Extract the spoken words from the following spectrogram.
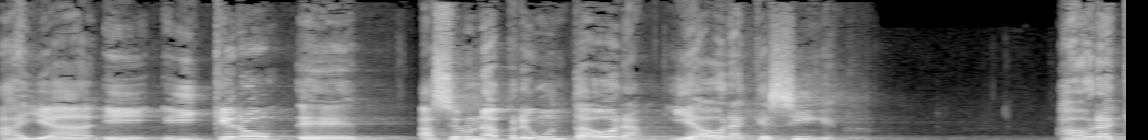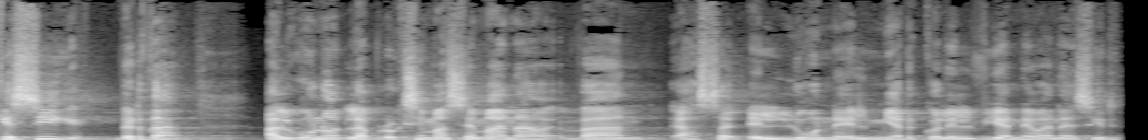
allá. Y, y quiero eh, hacer una pregunta ahora. ¿Y ahora qué sigue? ¿Ahora qué sigue? ¿Verdad? Algunos la próxima semana van, el lunes, el miércoles, el viernes van a decir,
